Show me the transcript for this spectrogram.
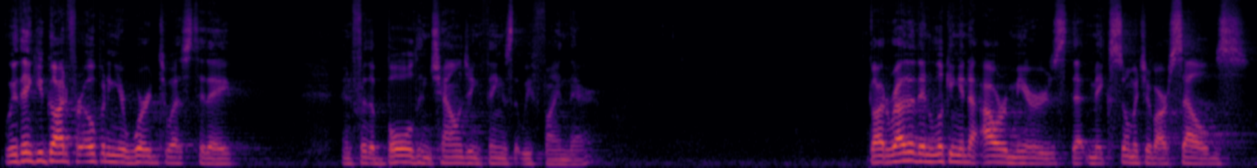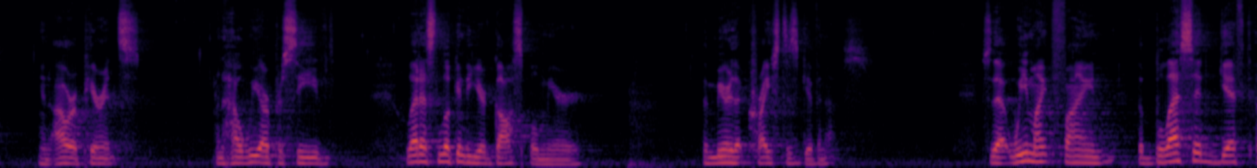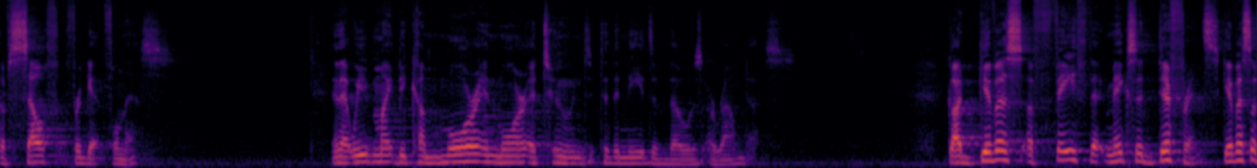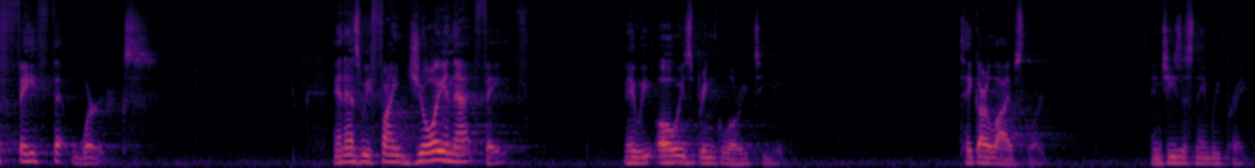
We thank you, God, for opening your word to us today and for the bold and challenging things that we find there. God, rather than looking into our mirrors that make so much of ourselves and our appearance and how we are perceived, let us look into your gospel mirror the mirror that Christ has given us, so that we might find the blessed gift of self forgetfulness, and that we might become more and more attuned to the needs of those around us. God, give us a faith that makes a difference. Give us a faith that works. And as we find joy in that faith, may we always bring glory to you. Take our lives, Lord. In Jesus' name we pray.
